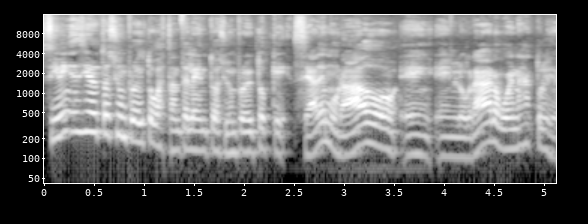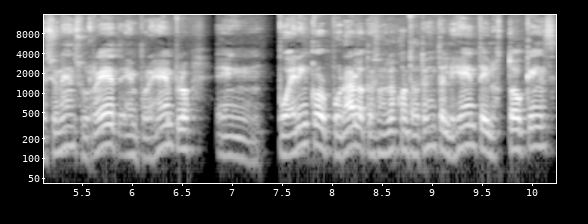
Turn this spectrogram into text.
si bien es cierto, ha sido un proyecto bastante lento, ha sido un proyecto que se ha demorado en, lograr buenas actualizaciones en su red, en por ejemplo, en poder incorporar lo que son los contratos inteligentes y los tokens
